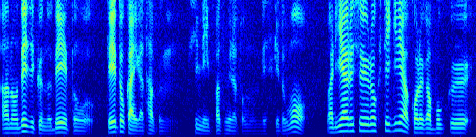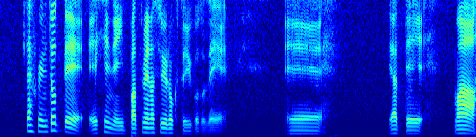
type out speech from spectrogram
あの、デジ君のデート、デート会が多分、新年一発目だと思うんですけども、まあリアル収録的にはこれが僕、北福にとって、え新年一発目の収録ということで、えー、やって、まあ、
